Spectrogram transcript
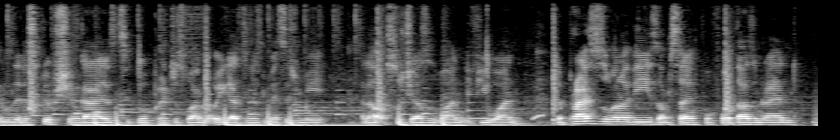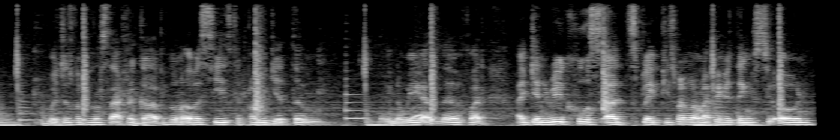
in the description, guys, to go purchase one. Or you guys can just message me and I'll switch you guys with one if you want. The price of one of these I'm selling for 4,000 Rand, which is for people in South Africa. People overseas can probably get them, you know, where you guys live. But again, really cool uh, display piece, probably one of my favorite things to own.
